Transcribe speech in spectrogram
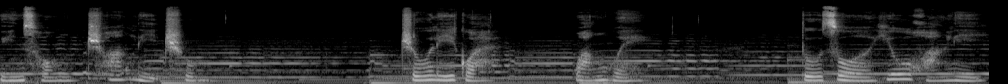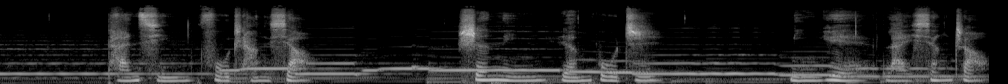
云从窗里出。竹里馆，王维。独坐幽篁里，弹琴复长啸。深林人不知，明月来相照。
